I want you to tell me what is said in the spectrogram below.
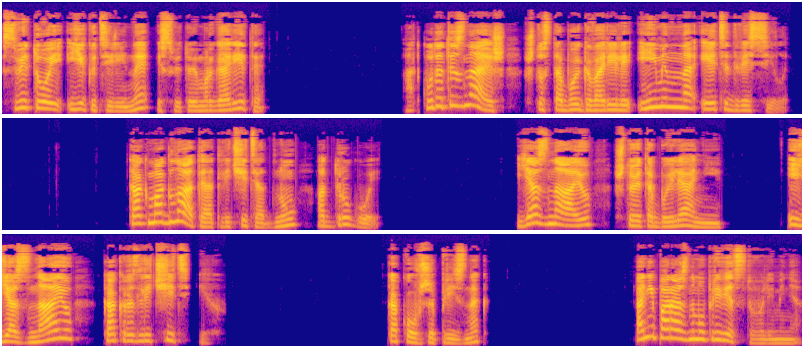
«Святой Екатерины и святой Маргариты». «Откуда ты знаешь, что с тобой говорили именно эти две силы?» Как могла ты отличить одну от другой? Я знаю, что это были они, и я знаю, как различить их. Каков же признак? Они по-разному приветствовали меня.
